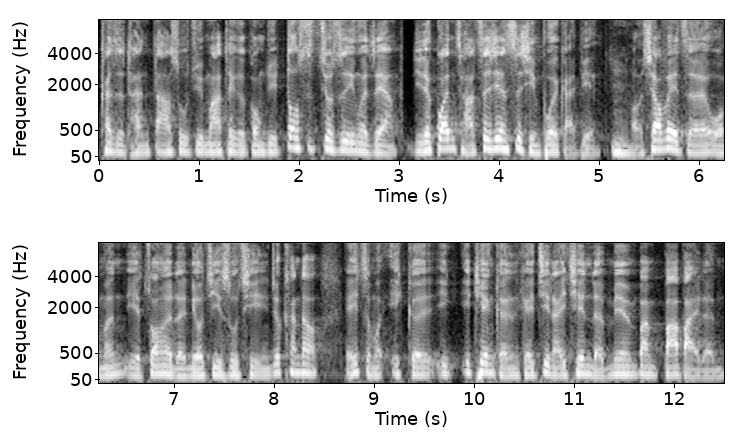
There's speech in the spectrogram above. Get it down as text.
开始谈大数据、MarTech 工具，都是就是因为这样。你的观察这件事情不会改变。嗯，哦，消费者我们也装了人流计数器，你就看到，哎，怎么一个一一天可能可以进来一千人，面办八百人，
